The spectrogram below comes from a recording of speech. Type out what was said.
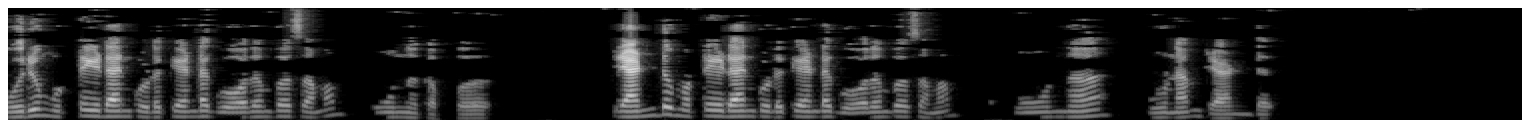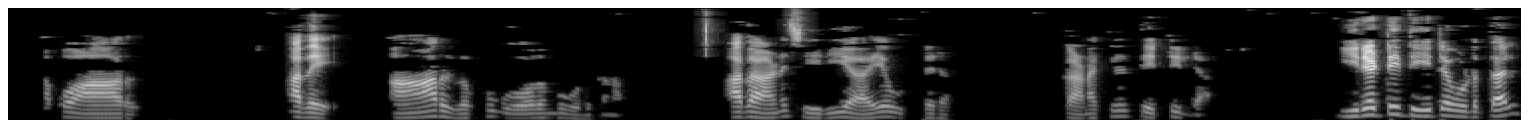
ഒരു മുട്ടയിടാൻ കൊടുക്കേണ്ട ഗോതമ്പ് സമം മൂന്ന് കപ്പ് രണ്ട് മുട്ടയിടാൻ കൊടുക്കേണ്ട ഗോതമ്പ് സമം മൂന്ന് ഗുണം രണ്ട്. അപ്പോ ആറ്. അതെ ആറ് കപ്പ് ഗോതമ്പ് കൊടുക്കണം. അതാണ് ശരിയായ ഉത്തരം. കണക്കിൽ തെറ്റില്ല. ഇരട്ടി തീറ്റ കൊടുത്താൽ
